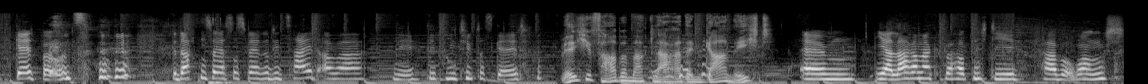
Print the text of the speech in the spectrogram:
Geld bei uns. Wir dachten zuerst, es wäre die Zeit, aber nee, definitiv das Geld. Welche Farbe mag Lara denn gar nicht? Ähm, ja, Lara mag überhaupt nicht die Farbe Orange.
